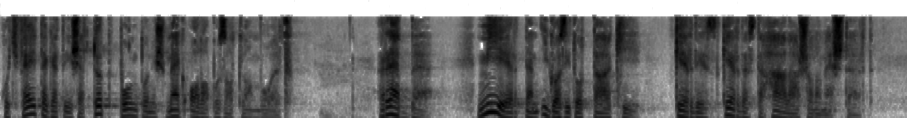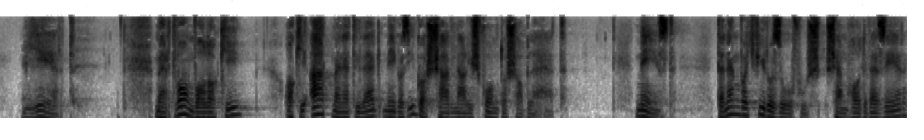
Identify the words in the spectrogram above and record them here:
hogy fejtegetése több ponton is megalapozatlan volt. Rebbe, miért nem igazítottál ki? Kérdezte, kérdezte hálásan a mestert. Miért? Mert van valaki, aki átmenetileg még az igazságnál is fontosabb lehet. Nézd, te nem vagy filozófus, sem hadvezér,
